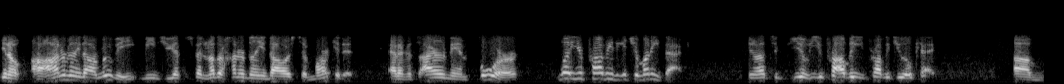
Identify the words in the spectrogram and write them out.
you know, a hundred million dollar movie means you have to spend another hundred million dollars to market it. And if it's Iron Man four, well, you're probably going to get your money back. You know, that's a, you you probably you probably do okay. Um,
